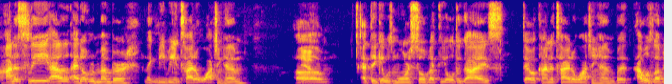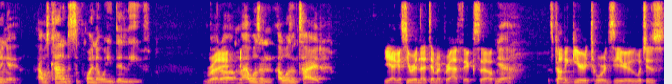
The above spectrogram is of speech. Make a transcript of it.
Honestly, I I don't remember like me being tired of watching him. Yeah. Um, I think it was more so like the older guys that were kind of tired of watching him, but I was loving it. I was kind of disappointed when he did leave. Right. But, um, I wasn't. I wasn't tired. Yeah, I guess you were in that demographic, so yeah, it's probably geared towards you, which is,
